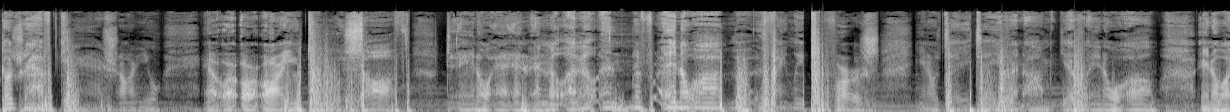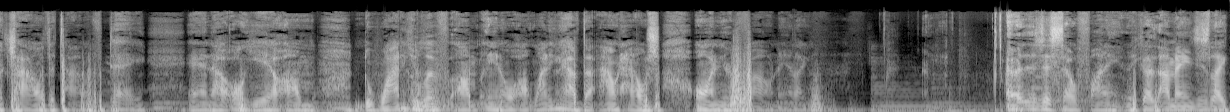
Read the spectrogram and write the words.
don't you have cash on you? Or, or are you too soft? To, you know and and and, and, you know uh faintly perverse, you know, to, to even um, give you know um, you know a child the time of day. And uh, oh yeah, um, why do you live um, you know, uh, why do you have the outhouse on your phone? And like it's just so funny because I mean, just like,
